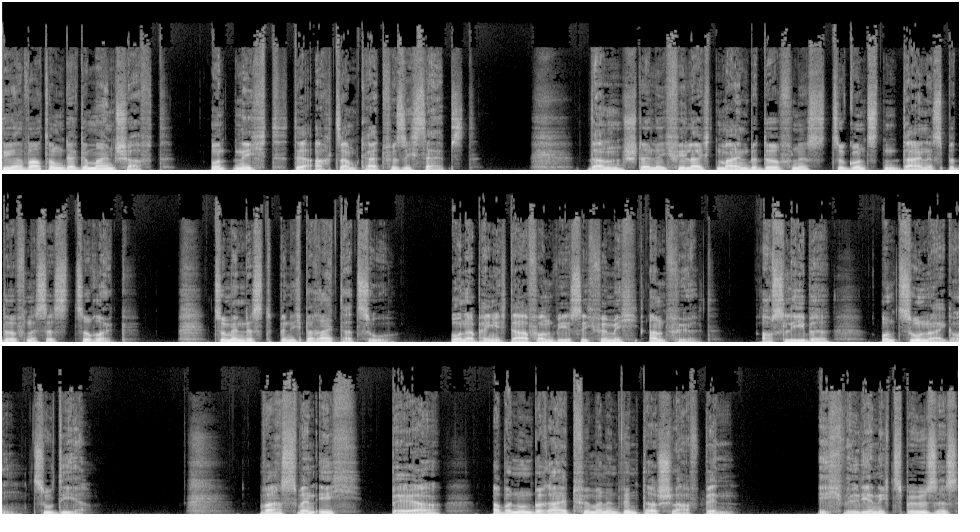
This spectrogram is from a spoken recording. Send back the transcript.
Die Erwartung der Gemeinschaft, und nicht der Achtsamkeit für sich selbst. Dann stelle ich vielleicht mein Bedürfnis zugunsten deines Bedürfnisses zurück. Zumindest bin ich bereit dazu, unabhängig davon, wie es sich für mich anfühlt, aus Liebe und Zuneigung zu dir. Was, wenn ich, Bär, aber nun bereit für meinen Winterschlaf bin? Ich will dir nichts Böses,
